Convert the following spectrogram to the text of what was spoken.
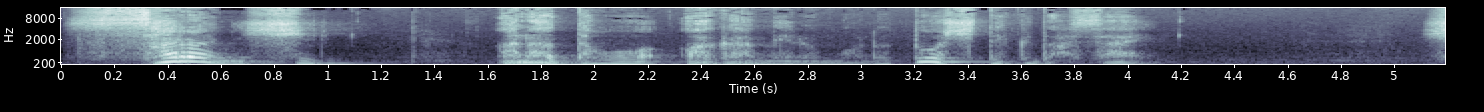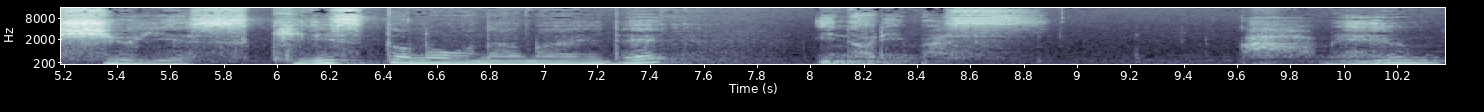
さらに知りあなたを崇めるものとしてください。主イエスキリストのお名前で祈ります。アーメン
